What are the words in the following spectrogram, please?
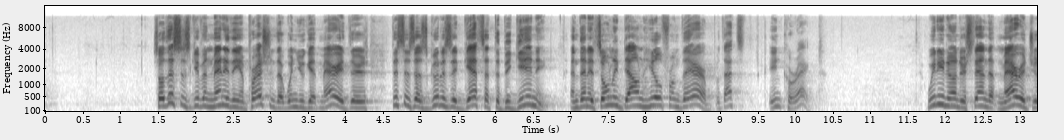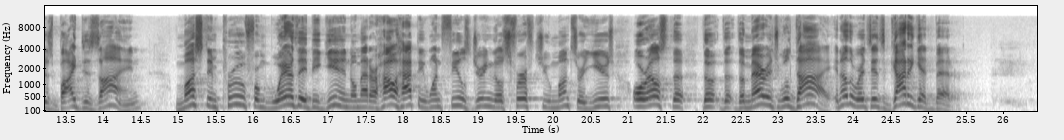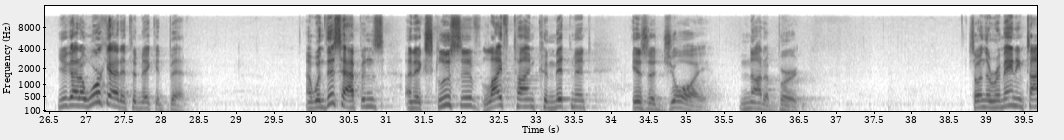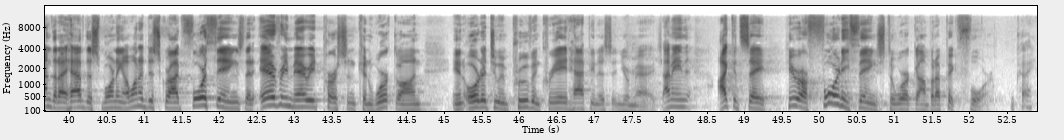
So this has given many the impression that when you get married, this is as good as it gets at the beginning, and then it's only downhill from there, but that's incorrect. We need to understand that marriages by design must improve from where they begin, no matter how happy one feels during those first few months or years, or else the, the, the, the marriage will die. In other words, it's got to get better. You got to work at it to make it better. And when this happens, an exclusive lifetime commitment is a joy, not a burden. So in the remaining time that I have this morning, I want to describe four things that every married person can work on in order to improve and create happiness in your marriage. I mean, I could say, here are 40 things to work on, but I picked four, okay?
